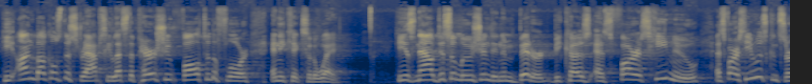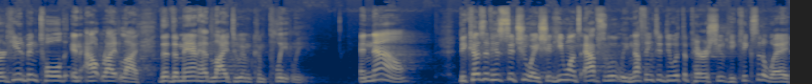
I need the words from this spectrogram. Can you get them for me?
He unbuckles the straps, he lets the parachute fall to the floor, and he kicks it away. He is now disillusioned and embittered because, as far as he knew, as far as he was concerned, he had been told an outright lie, that the man had lied to him completely. And now, because of his situation, he wants absolutely nothing to do with the parachute. He kicks it away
